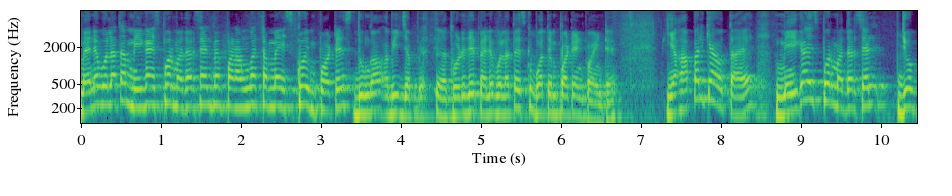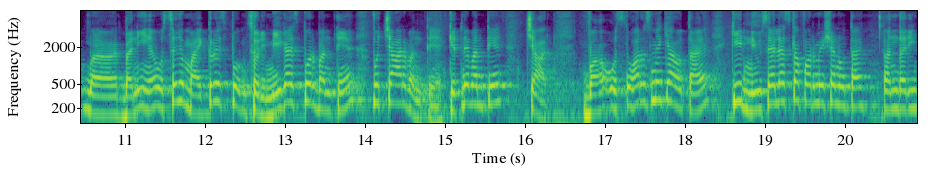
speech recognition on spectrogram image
मैंने बोला था, मेगा स्पोर मदर सेल में पढ़ाऊँगा, तब मैं इसको इंपॉर्टेंस दूँगा। अभी जब थोड़ी देर पहले बोला था, इसको बहुत इंपॉर्टेंट पॉइंट है। यहाँ पर क्या होता है? मेगा स्पोर मदर सेल जो बनी है, उससे जो micro spore, sorry, mega spore बनते हैं, वो चार बनते हैं। कितने बनते हैं? चार। वहाँ उस, और उसमें क्या होता है कि न्यूसेलस का फॉर्मेशन होता है अंदर ही,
